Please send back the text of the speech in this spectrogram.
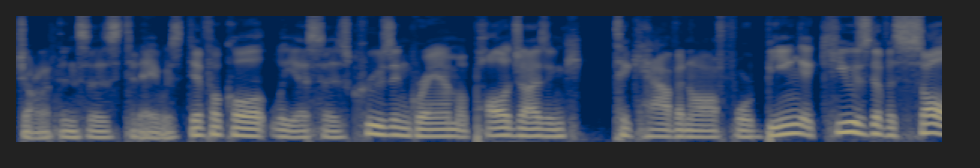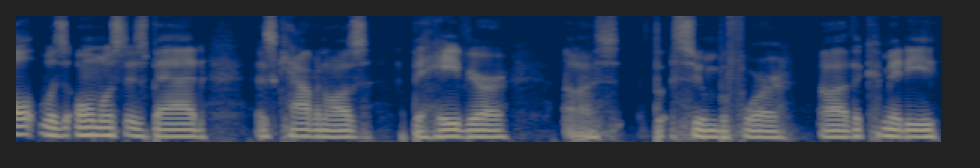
Jonathan says today was difficult. Leah says Cruz and Graham apologizing to Kavanaugh for being accused of assault was almost as bad as Kavanaugh's behavior. Uh, s- b- assumed before uh, the committee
